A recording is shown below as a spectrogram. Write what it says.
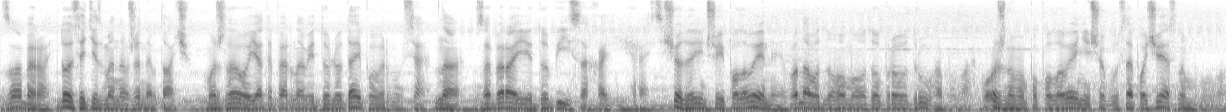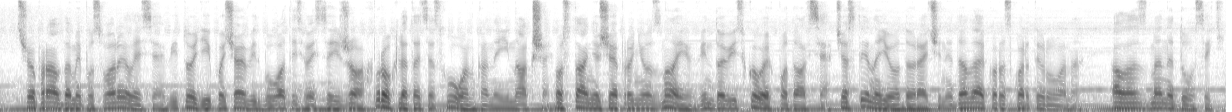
Забирай. Досить із мене вже невдач. Можливо, я тепер навіть до людей повернуся. На, забирай її до біса, хай їй грець. Щодо іншої половини, вона в одного мого доброго друга була. Кожному по половині, щоб усе по-чесному погано було. Щоправда, ми посварилися, відтоді й почав відбуватись весь цей жах. Проклята ця схованка не інакше. Останнє, що я про нього знаю, він до військових подався. Частина його, до речі, недалеко розквартирована. Але з мене досить.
